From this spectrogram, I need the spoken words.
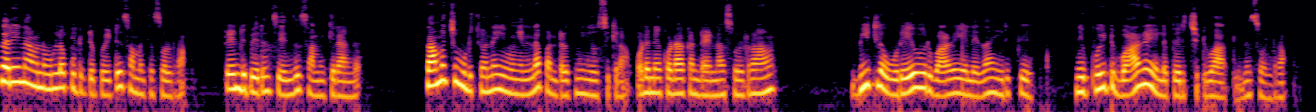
சரின்னு அவனை உள்ள கூட்டிட்டு போயிட்டு சமைக்க சொல்றான். ரெண்டு பேரும் சேர்ந்து சமைக்கிறாங்க. சமைச்சு முடிச்சோடனே இவங்க என்ன பண்றதுன்னு யோசிக்கிறான். உடனே கொடாக்கண்டா என்ன சொல்றான்? வீட்டில் ஒரே ஒரு வாழை இலை தான் இருக்கு. நீ போயிட்டு வாழை இலை பறிச்சுட்டு வா அப்படின்னு சொல்றான்.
